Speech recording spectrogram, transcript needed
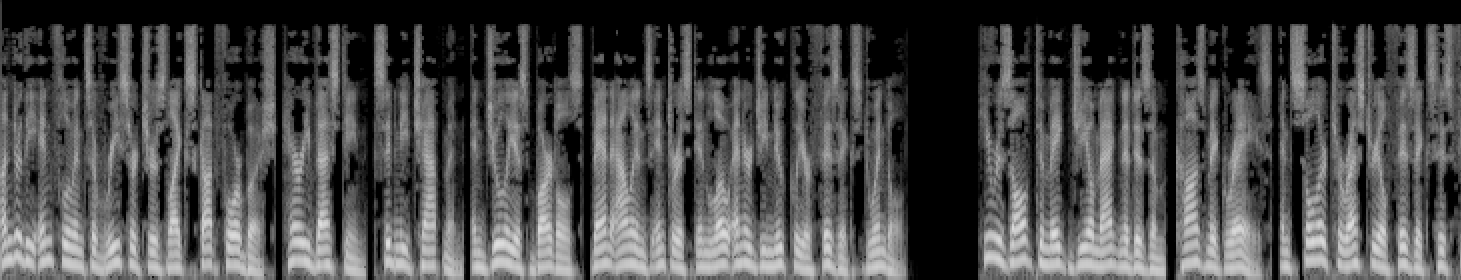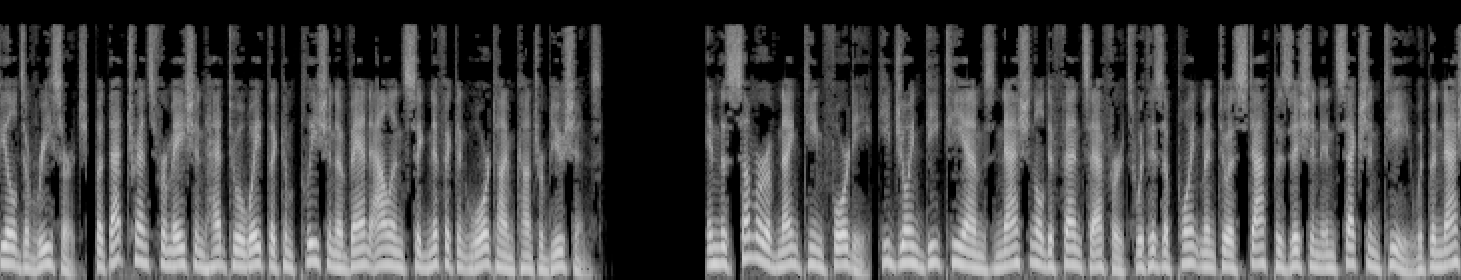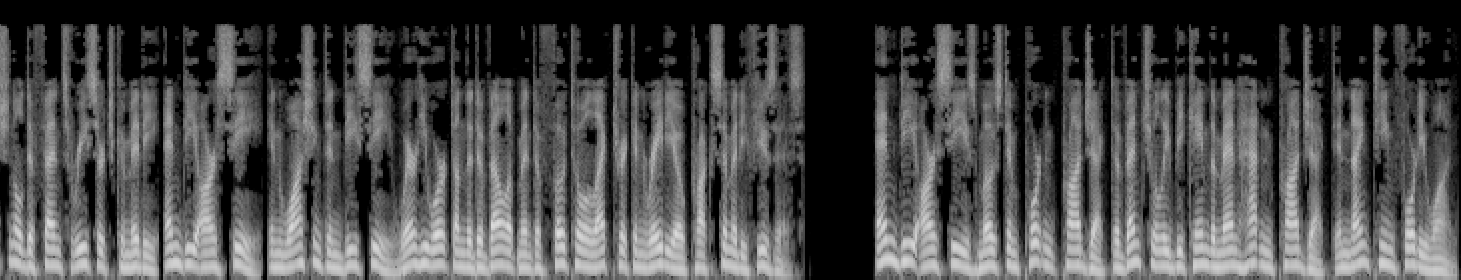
Under the influence of researchers like Scott Forbush, Harry Vestine, Sidney Chapman, and Julius Bartels, Van Allen's interest in low-energy nuclear physics dwindled. He resolved to make geomagnetism, cosmic rays, and solar terrestrial physics his fields of research, but that transformation had to await the completion of Van Allen's significant wartime contributions. In the summer of 1940, he joined DTM's national defense efforts with his appointment to a staff position in Section T with the National Defense Research Committee in Washington, D.C. where he worked on the development of photoelectric and radio proximity fuses. NDRC's most important project eventually became the Manhattan Project in 1941.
